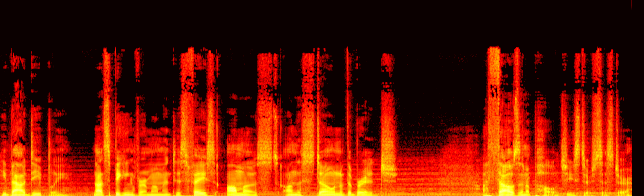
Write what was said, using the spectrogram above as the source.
He bowed deeply, not speaking for a moment, his face almost on the stone of the bridge. A thousand apologies, dear sister.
